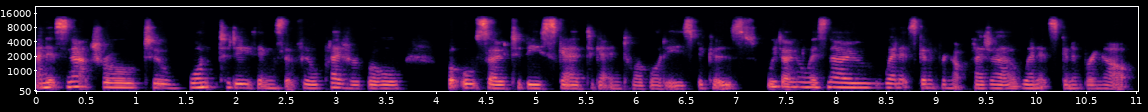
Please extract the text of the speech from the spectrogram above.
And it's natural to want to do things that feel pleasurable but also to be scared to get into our bodies because we don't always know when it's going to bring up pleasure, when it's going to bring up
